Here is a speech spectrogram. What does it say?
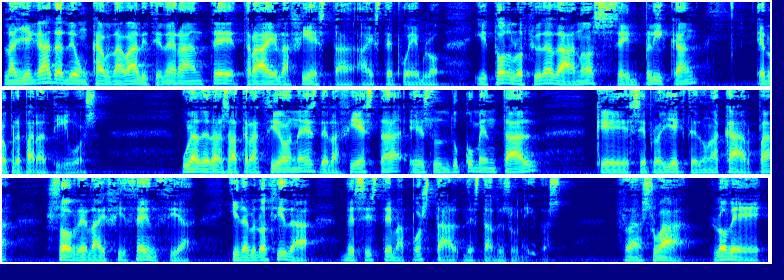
La llegada de un carnaval itinerante trae la fiesta a este pueblo y todos los ciudadanos se implican en los preparativos. Una de las atracciones de la fiesta es un documental que se proyecta en una carpa sobre la eficiencia y la velocidad del sistema postal de Estados Unidos. François lo ve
